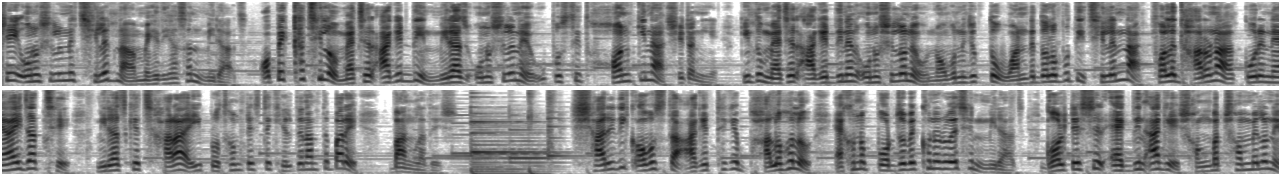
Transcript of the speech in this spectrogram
সেই অনুশীলনে ছিলেন না মেহেদি হাসান মিরাজ। অপেক্ষা ছিল ম্যাচের আগের দিন মিরাজ অনুশীলনে উপস্থিত হন কিনা সেটা নিয়ে। কিন্তু ম্যাচের আগের দিনের অনুশীলনেও নবনিযুক্ত ওয়ানডে দলপতি ছিলেন না। ফলে ধারণা করে নেওয়াই যাচ্ছে, মিরাজকে ছাড়াই প্রথম টেস্টে খেলতে নামতে পারে বাংলাদেশ। শারীরিক অবস্থা আগের থেকে ভালো হলেও এখনও পর্যবেক্ষণে রয়েছেন মিরাজ। গল টেস্টের একদিন আগে সংবাদ সম্মেলনে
